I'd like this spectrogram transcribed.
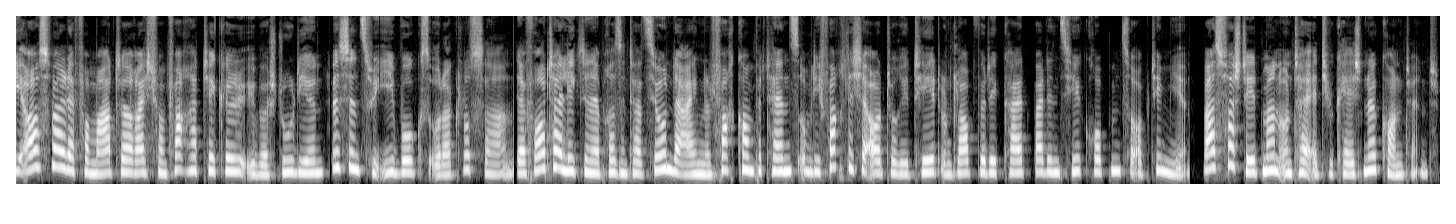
Die Auswahl der Formate reicht vom Fachartikel über Studien bis hin zu E-Books oder Glossaren. Der Vorteil liegt in der Präsentation der eigenen Fachkompetenz, um die fachliche Autorität und Glaubwürdigkeit bei den Zielgruppen zu optimieren. Was versteht man unter Educational Content?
